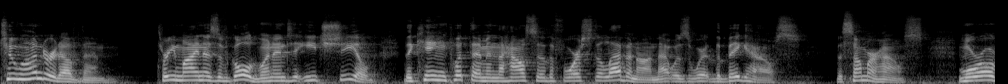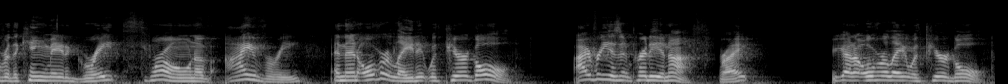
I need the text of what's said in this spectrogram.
200 of them. Three minas of gold went into each shield. The king put them in the house of the forest of Lebanon. That was where the big house, the summer house. Moreover, the king made a great throne of ivory and then overlaid it with pure gold. Ivory isn't pretty enough, right? You got to overlay it with pure gold.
